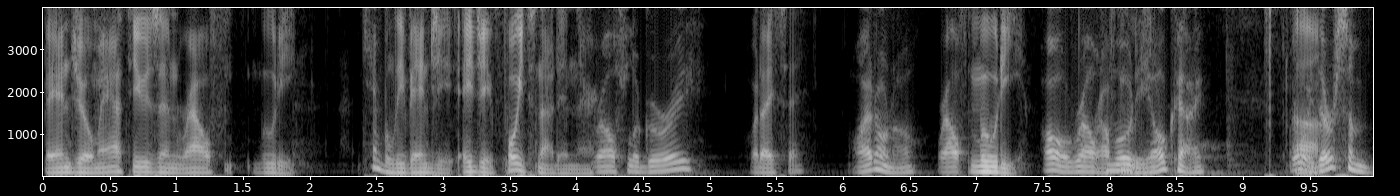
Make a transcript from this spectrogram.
Banjo Matthews, and Ralph Moody. I can't believe AJ, AJ Foyt's not in there. Ralph Liguri? What'd I say? I don't know. Ralph Moody. Oh, Ralph, Ralph Moody. Moody. Okay. Uh, there's some.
